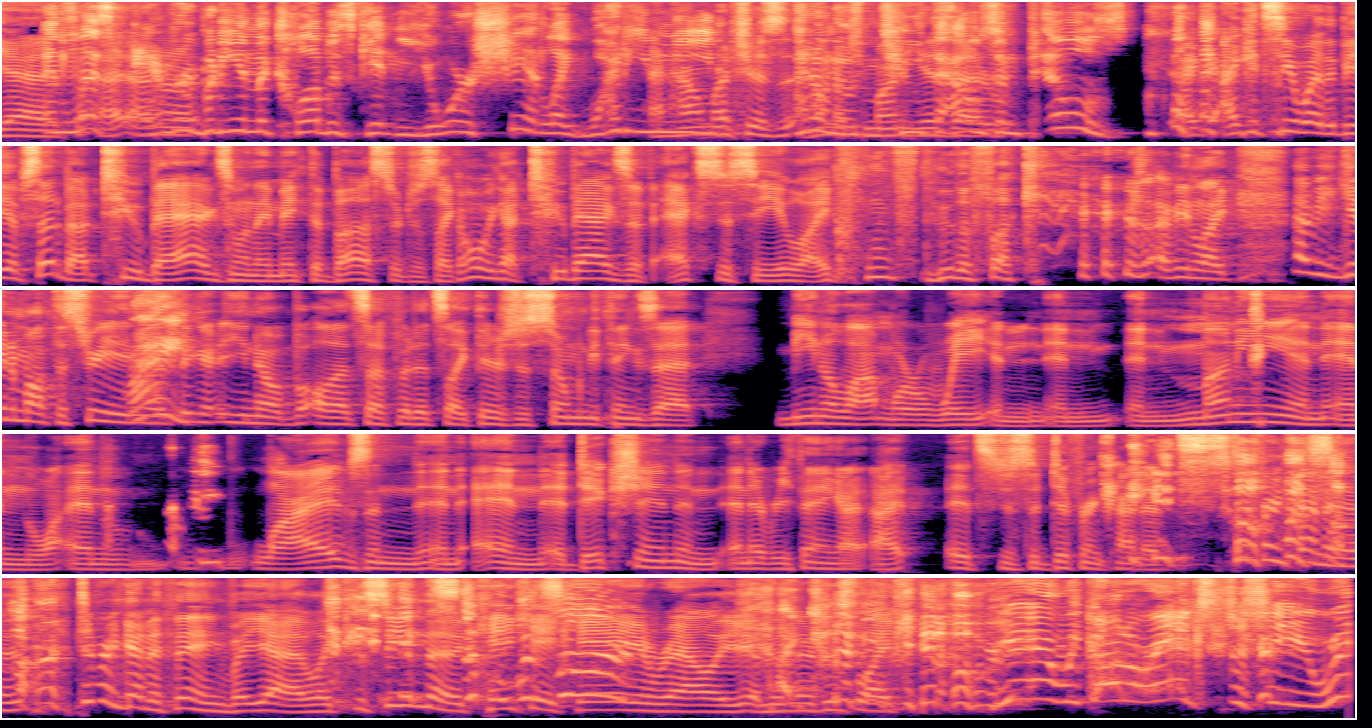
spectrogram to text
yeah. unless I- I don't know- everybody in the club is getting your shit. Like, why do you and need? how much is I don't how know, two thousand pills. I, I could see why they'd be upset about two bags when they make the bus. They're just like, oh, we got two bags of ecstasy. Like, who, the fuck cares? I mean, like, I mean, get them off the street, and Right. figure, you know, all that stuff. But it's like there's just so many things that mean a lot more weight and and and money and and and lives and and and addiction and and everything. I, I it's just a different kind of so different kind of different kind of thing. But yeah, like seeing the so KKK bizarre. rally, and then I they're just like, get over it. yeah, we got our ecstasy. Woo!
